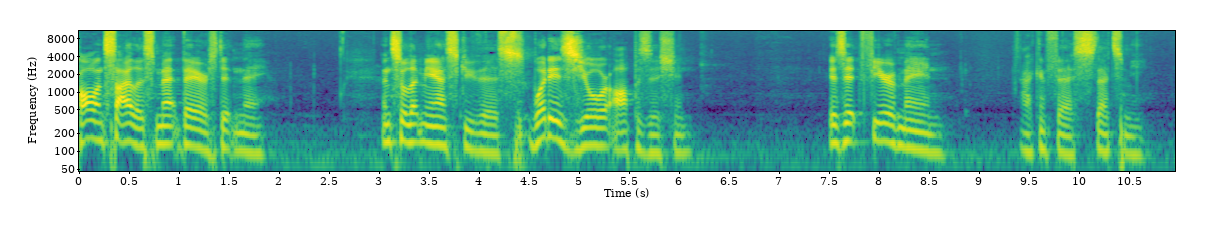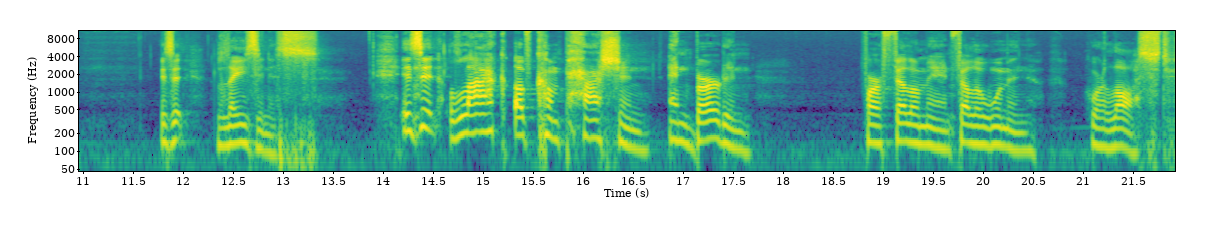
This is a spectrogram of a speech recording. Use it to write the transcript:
Paul and Silas met theirs, didn't they? And so let me ask you this What is your opposition? Is it fear of man? I confess, that's me. Is it laziness? Is it lack of compassion and burden for our fellow man, fellow woman who are lost?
